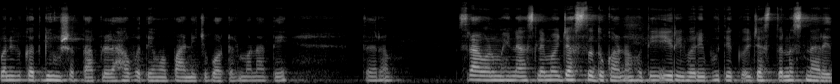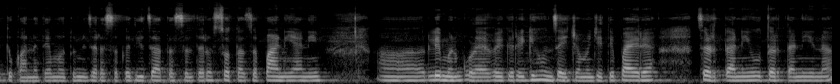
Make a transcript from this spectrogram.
पण विकत घेऊ शकता. आपल्याला हवं तेव्हा पाण्याची बॉटल म्हणा ते. तर श्रावण महिना असल्यामुळे जास्त दुकानं होती इरीवरी बहुतेक जास्त नसणार आहेत दुकानं त्यामुळे तुम्ही जर असं कधी जात असेल तर स्वतःचं पाणी आणि लेमन गोळ्या वगैरे घेऊन जायच्या म्हणजे ते पायऱ्या चढताना उतरताना ना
